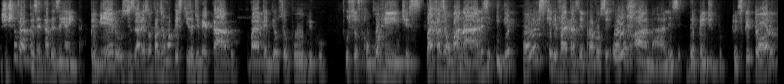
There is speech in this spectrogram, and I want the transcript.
A gente não vai apresentar desenho ainda. Primeiro, os designers vão fazer uma pesquisa de mercado, vai atender o seu público, os seus concorrentes, vai fazer uma análise e depois que ele vai trazer para você ou a análise, depende do, do escritório,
